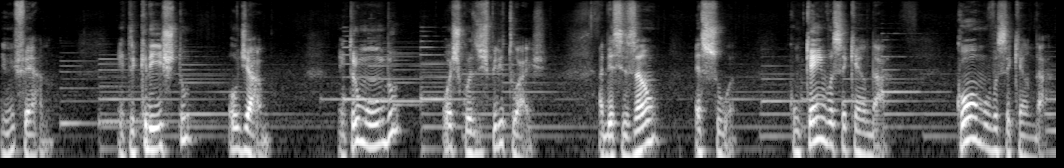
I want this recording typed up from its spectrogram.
e o inferno, entre Cristo ou o diabo, entre o mundo ou as coisas espirituais. A decisão é sua. Com quem você quer andar? Como você quer andar?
